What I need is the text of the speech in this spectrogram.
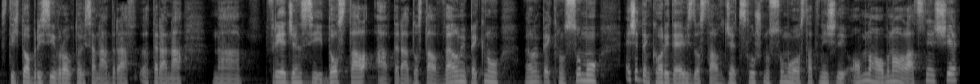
z týchto receiverov, ktorý sa na, draft, teda na, na free agency dostal a teda dostal veľmi peknú, veľmi peknú sumu. Ešte ten Corey Davis dostal v Jet slušnú sumu, ostatní išli o mnoho, o mnoho lacnejšie.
